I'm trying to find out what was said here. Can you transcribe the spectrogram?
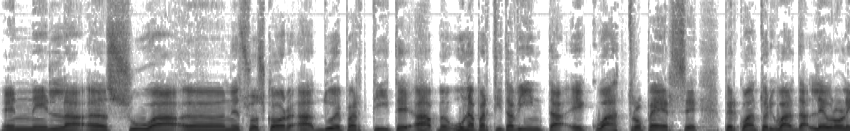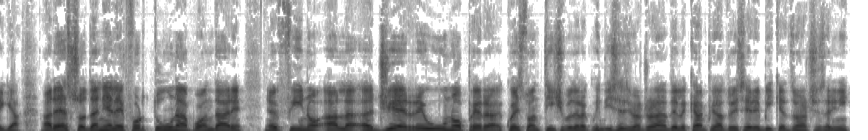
nella, uh, sua, nel suo score ha due partite, ha una partita vinta e quattro perse per quanto riguarda l'Eurolega. Adesso Daniele Fortuna può andare eh, fino al GR 1 per questo anticipo della quindicesima giornata del campionato di Serie B che Zona Cesarini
